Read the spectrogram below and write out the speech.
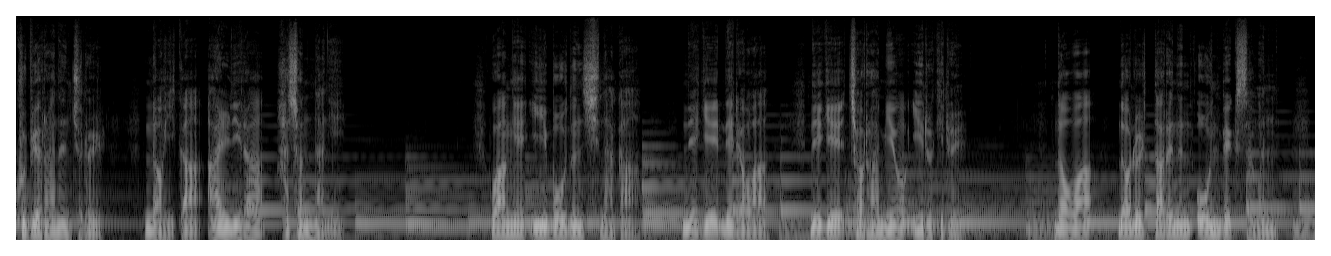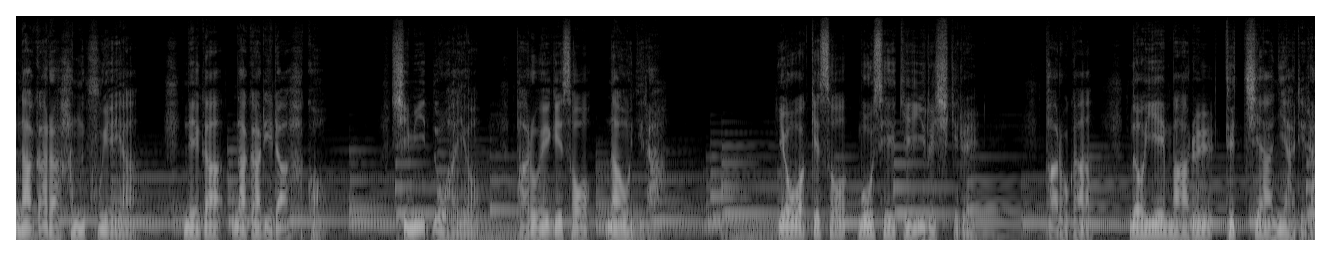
구별하는 줄을 너희가 알리라 하셨나니. 왕의 이 모든 신하가 내게 내려와 내게 절하며 이르기를 너와 너를 따르는 온 백성은 나가라 한 후에야 내가 나가리라 하고 심히 노하여 바로에게서 나오니라. 여호와께서 모세에게 이르시기를 바로가 너희의 말을 듣지 아니하리라.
